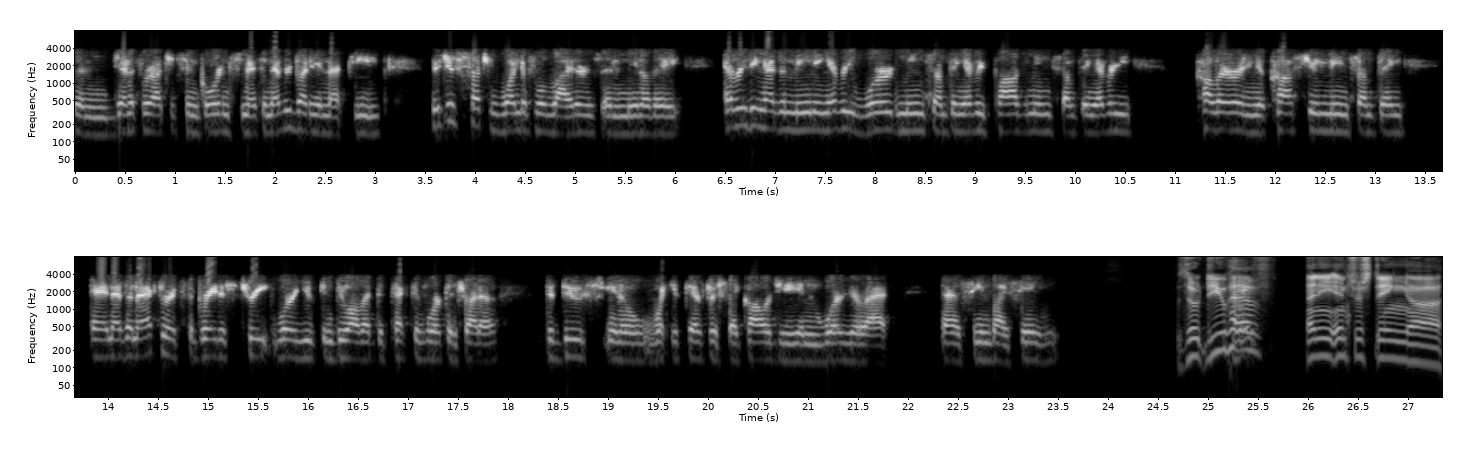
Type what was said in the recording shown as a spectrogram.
and Jennifer Hutchinson, Gordon Smith, and everybody in that team. They're just such wonderful writers, and you know, they everything has a meaning. Every word means something. Every pause means something. Every color in your costume means something. And as an actor, it's the greatest treat where you can do all that detective work and try to deduce, you know, what your character's psychology and where you're at, uh, scene by scene. So, do you have any interesting uh,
